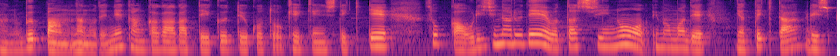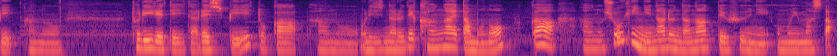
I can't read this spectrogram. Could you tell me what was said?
あの物販なのでね単価が上がっていくっていうことを経験してきてそっかオリジナルで私の今までやってきたレシピあの取り入れていたレシピとかあのオリジナルで考えたものがあの商品になるんだなっていうふうに思いました。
